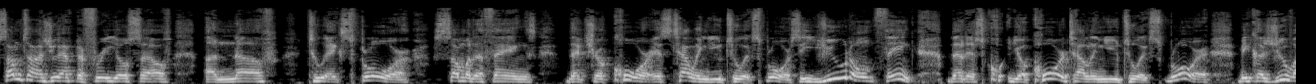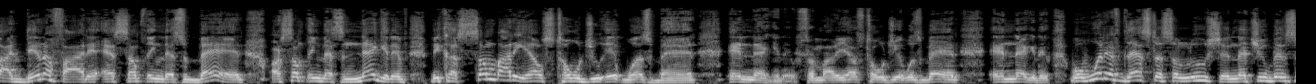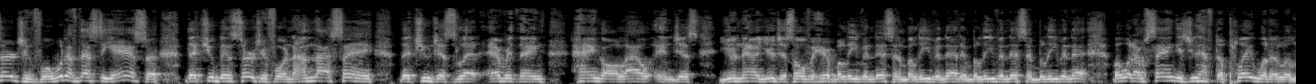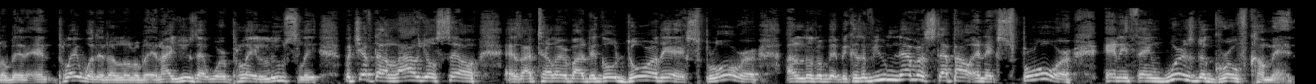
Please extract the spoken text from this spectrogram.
Sometimes you have to free yourself enough to explore some of the things that your core is telling you to explore. See, you don't think that it's your core telling you to explore because you've identified it as something that's bad or something that's negative because somebody else told you it was bad and negative. Somebody else told you it was bad and negative. Well, what if that's the solution that you've been searching for? What if that's the answer that you've been searching for? Now, I'm not saying that you just let everything hang all out and just, you're now, you're just over here believing this and believing that and believing this and believing that. But what I'm saying is you have to play with it a little bit and play with it a little bit. And I use that word play loosely, but you have to allow yourself, as I tell everybody, to go Dora the Explorer a little bit. Because if you never step out and explore anything, where's the growth come in?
